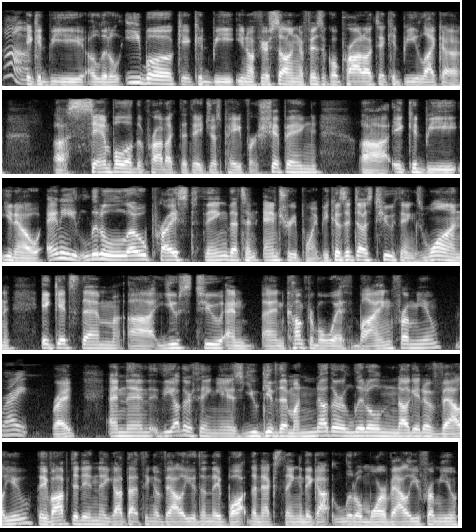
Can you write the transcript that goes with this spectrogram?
Huh. It could be a little ebook. It could be, you know, if you're selling a physical product, it could be like a, a sample of the product that they just pay for shipping. Uh, it could be, you know, any little low priced thing that's an entry point because it does two things. One, it gets them uh, used to and and comfortable with buying from you right. Right? And then the other thing is you give them another little nugget of value. They've opted in, they got that thing of value, then they bought the next thing and they got a little more value from you.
